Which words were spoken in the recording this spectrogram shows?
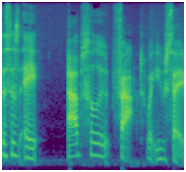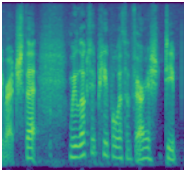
This is a absolute fact, what you say, Rich, that we looked at people with a very deep,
